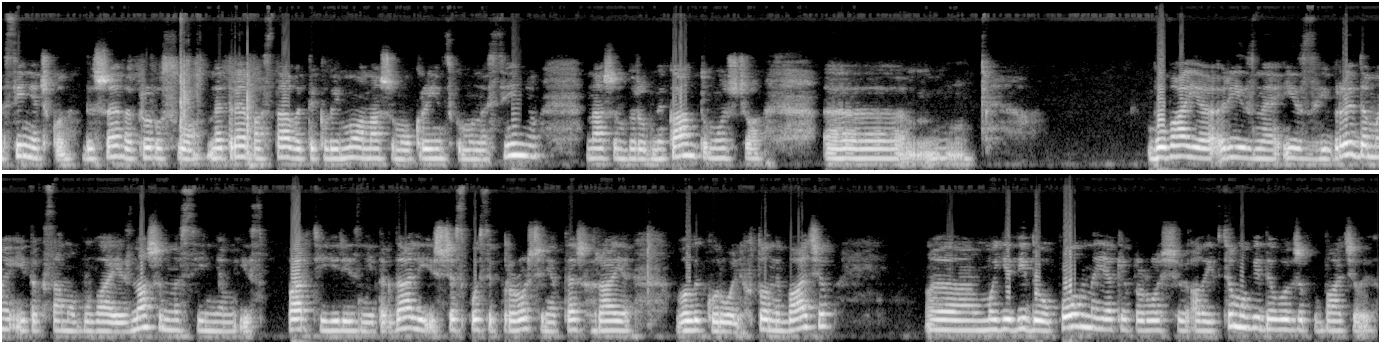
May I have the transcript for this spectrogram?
насіннячко дешеве проросло. Не треба ставити клеймо нашому українському насінню, нашим виробникам, тому що. Е- Буває різне із гібридами, і так само буває і з нашим насінням, і з партії різні і так далі. І ще спосіб пророщення теж грає велику роль. Хто не бачив, е, моє відео повне, як я пророщую, але і в цьому відео ви вже побачили.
